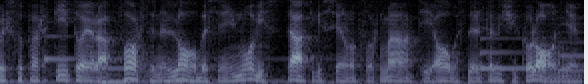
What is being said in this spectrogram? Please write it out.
questo partito era forte nell'Ovest, nei nuovi stati che si erano formati a ovest delle 13 colonie.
